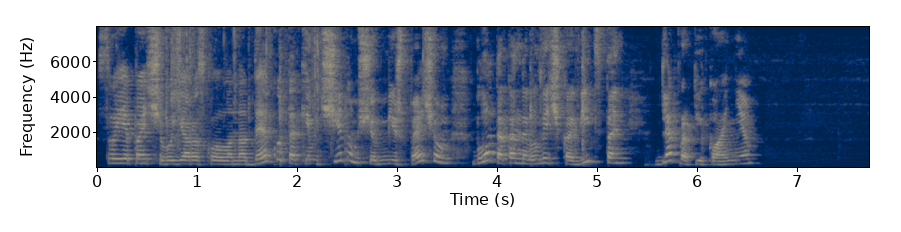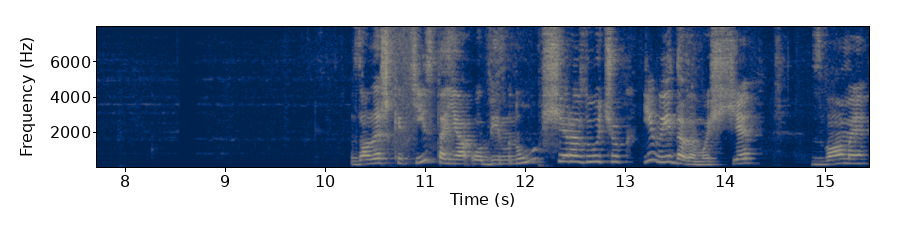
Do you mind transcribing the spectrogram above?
Своє печиво я розклала на деко таким чином, щоб між печивом була така невеличка відстань для пропікання. Залишки тіста я обімну ще разочок і видавимо ще з вами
